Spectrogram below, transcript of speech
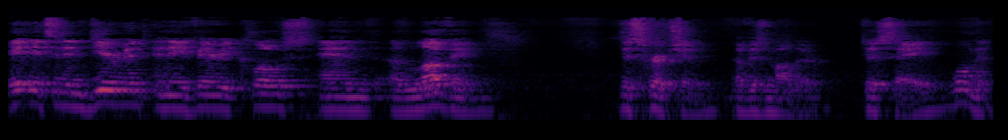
it's an endearment and a very close and loving description of his mother to say woman.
